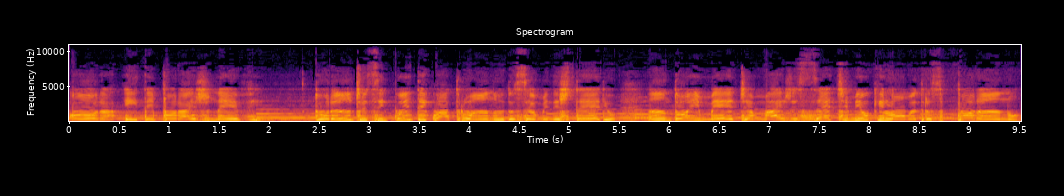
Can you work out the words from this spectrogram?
ora em temporais de neve Durante os 54 anos do seu ministério, andou em média mais de 7 mil quilômetros por ano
